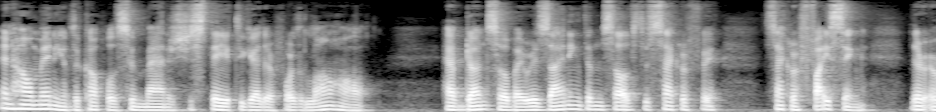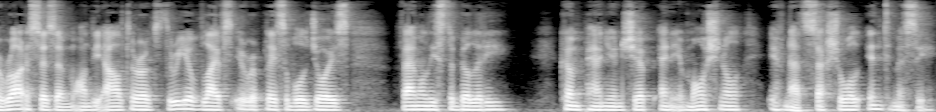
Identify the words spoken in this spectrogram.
And how many of the couples who manage to stay together for the long haul have done so by resigning themselves to sacrifice, sacrificing their eroticism on the altar of three of life's irreplaceable joys family stability, companionship, and emotional, if not sexual, intimacy.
